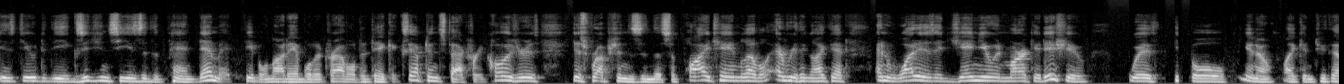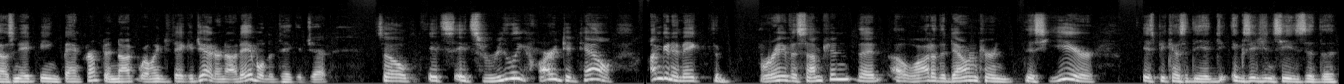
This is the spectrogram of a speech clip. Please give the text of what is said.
is due to the exigencies of the pandemic, people not able to travel to take acceptance, factory closures, disruptions in the supply chain level, everything like that, and what is a genuine market issue with people, you know, like in 2008 being bankrupt and not willing to take a jet or not able to take a jet. So it's it's really hard to tell. I'm going to make the brave assumption that a lot of the downturn this year is because of the exigencies of the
